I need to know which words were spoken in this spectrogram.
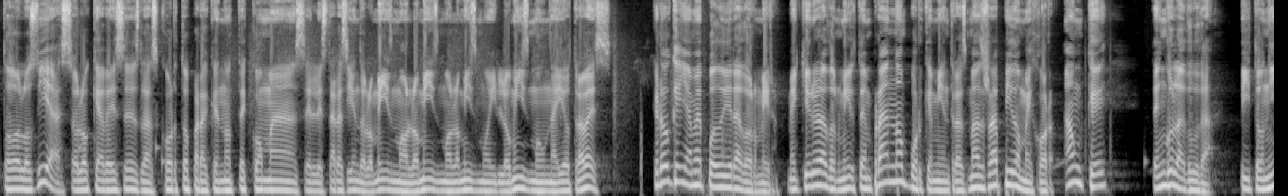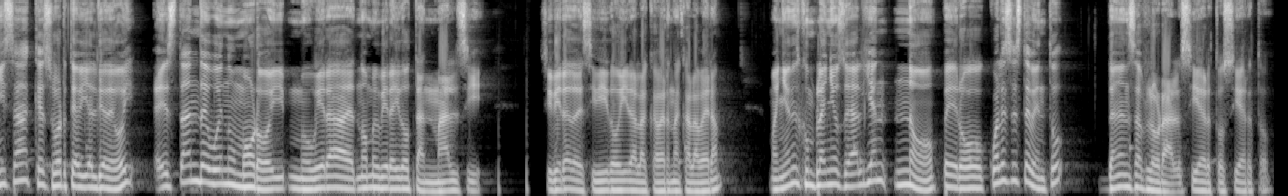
todos los días, solo que a veces las corto para que no te comas el estar haciendo lo mismo, lo mismo, lo mismo y lo mismo una y otra vez. Creo que ya me puedo ir a dormir. Me quiero ir a dormir temprano porque mientras más rápido mejor. Aunque tengo la duda. Pitoniza, qué suerte había el día de hoy. Están de buen humor hoy. Me hubiera, no me hubiera ido tan mal si, si hubiera decidido ir a la caverna calavera. ¿Mañana es cumpleaños de alguien? No, pero ¿cuál es este evento? Danza floral, cierto, cierto.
